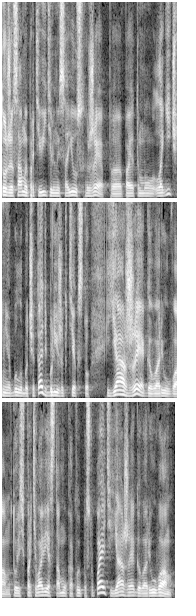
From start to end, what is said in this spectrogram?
тот же самый противительный союз «же», поэтому логичнее было бы читать ближе к тексту «я же говорю вам», то есть в противовес тому, как вы поступаете, «я же говорю вам».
